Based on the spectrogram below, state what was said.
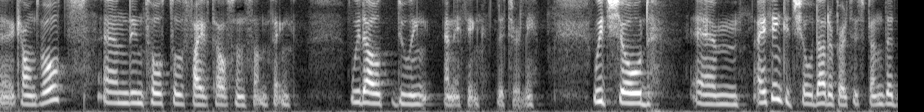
uh, count votes, and in total 5,000 something, without doing anything, literally. Which showed, um, I think it showed other participants that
